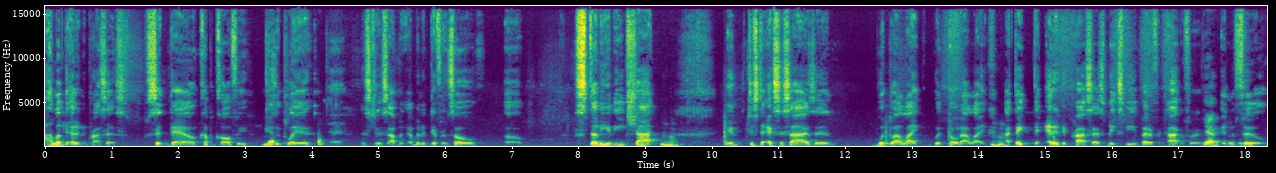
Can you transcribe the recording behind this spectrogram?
I love the editing process. Sit down, cup of coffee, music playing. It's just I'm, I'm in a different zone. Um, studying each shot Mhm. and just the exercise and what do I like, what don't I like. Mhm. I think the editing process makes me a better photographer Yeah. in the field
